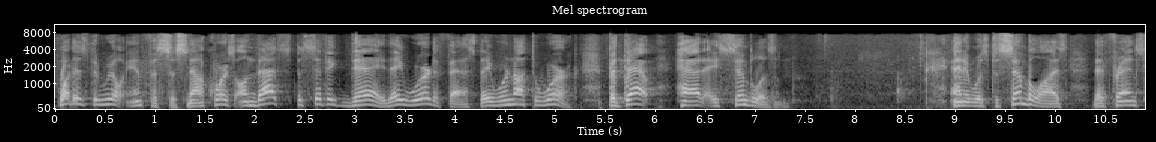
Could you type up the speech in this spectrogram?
what is the real emphasis? Now, of course, on that specific day, they were to fast. They were not to work. But that had a symbolism. And it was to symbolize that, friends,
